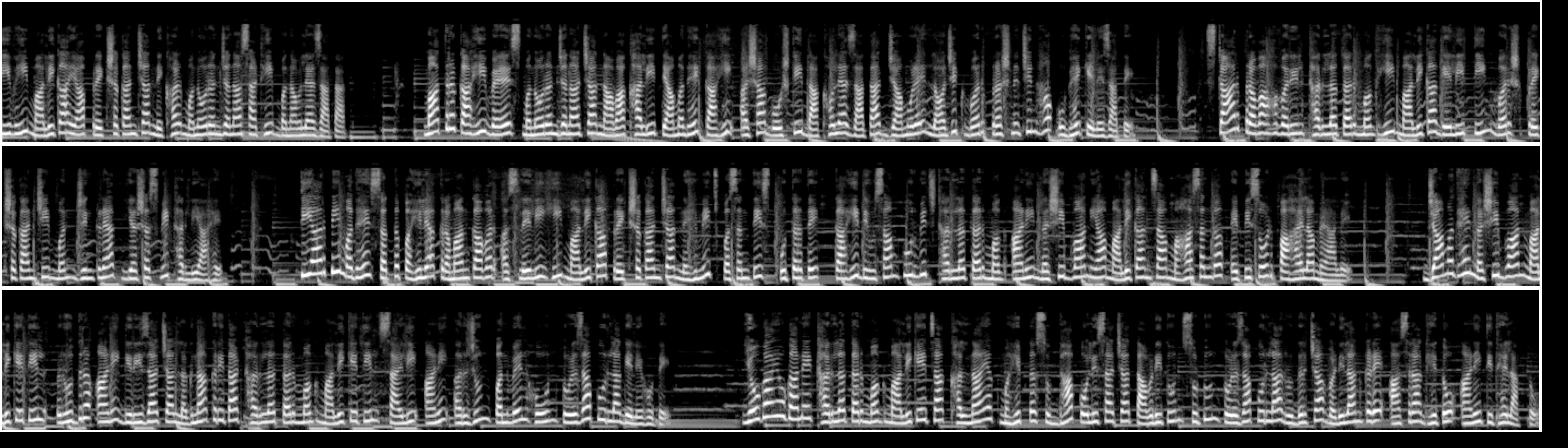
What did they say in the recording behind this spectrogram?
TV मालिका या प्रेक्षकांच्या निखळ मनोरंजनासाठी बनवल्या जातात. मात्र काही वेळेस मनोरंजनाच्या नावाखाली त्यामध्ये काही अशा गोष्टी दाखवल्या जातात ज्यामुळे लॉजिक वर प्रश्नचिन्ह उभे केले जाते. स्टार प्रवाहवरील ठरलं तर मग ही मालिका गेली तीन वर्ष प्रेक्षकांची मन जिंकण्यात यशस्वी ठरली आहे. टीआरपी मध्ये सत पहिल्या क्रमांकावर असलेली ही मालिका प्रेक्षकांच्या नेहमीच पसंतीस उतरते. काही दिवसांपूर्वीच ठरलं तर मग आणि नशीबवान या मालिकांचा महासंघ एपिसोड पाहायला मिळाले. ज्यामध्ये नशीबवान मालिकेतील रुद्र आणि गिरिजाच्या लग्नाकरिता ठरलं तर मग मालिकेतील सायली आणि अर्जुन पनवेल होऊन तुळजापूरला गेले होते. योगायोगाने ठरलं तर मग मालिकेचा खलनायक महिप्त सुद्धा पोलिसाच्या तावडीतून सुटून तुळजापूरला रुद्रच्या वडिलांकडे आसरा घेतो आणि तिथे लागतो.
